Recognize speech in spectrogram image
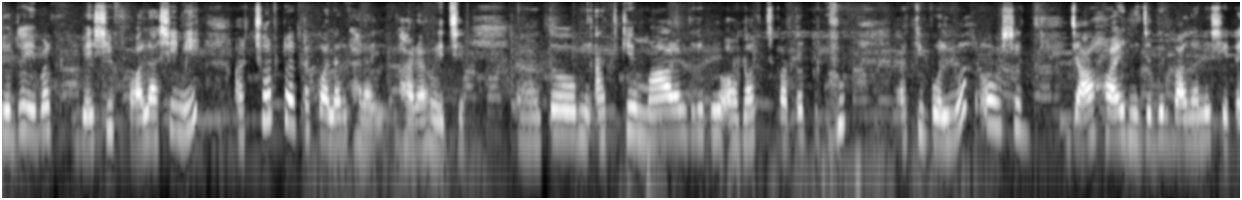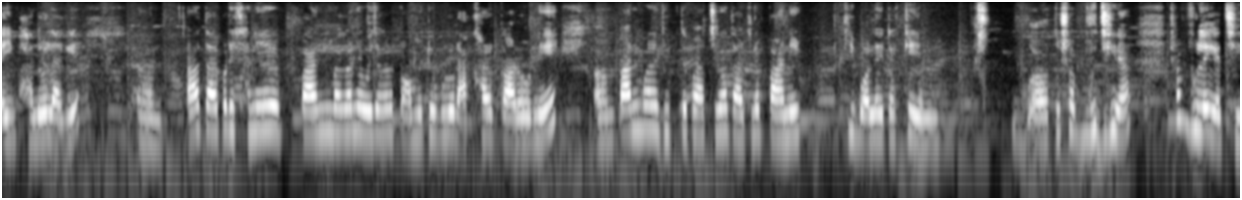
যদিও এবার বেশি ফল আসেনি, আর ছোট্ট একটা কলার ঘাড়াই ঘাড়া হয়েছে। তো আজকে মা আর আমি থেকে পুরো অবাক কতটুকু কি বলব ও সে যা হয় নিজেদের বাগানে সেটাই ভালো লাগে। আর তারপর এখানে পান বাগানে ওই জায়গায় টমেটোগুলো রাখার কারণে পান বাগানে ঢুকতে পারছে না, তার জন্য পানির, কি বলে এটাকে অত সব বুঝি না, সব ভুলে গেছি।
